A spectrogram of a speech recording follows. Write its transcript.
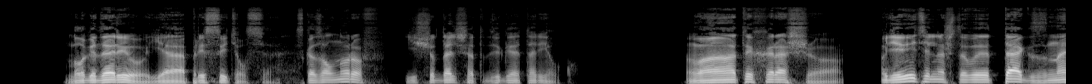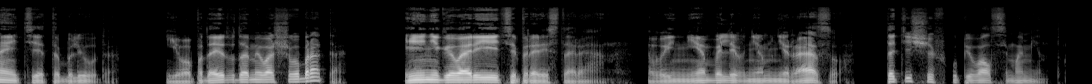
— Благодарю, я присытился, — сказал Норов, еще дальше отодвигая тарелку. — Вот и хорошо. Удивительно, что вы так знаете это блюдо. Его подают в доме вашего брата? И не говорите про ресторан. Вы не были в нем ни разу. Татищев упивался моментом.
